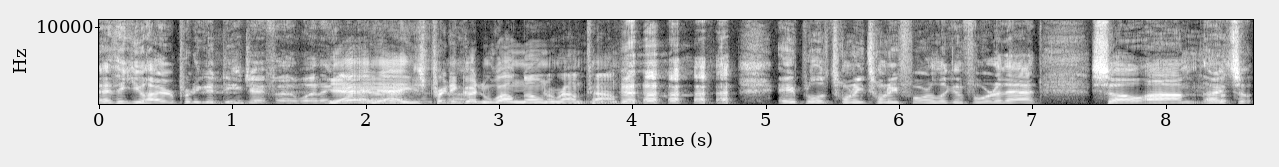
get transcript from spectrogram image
think you hired a pretty good DJ for that wedding. Yeah, yeah, yeah. He's pretty good and well known around town. April of 2024. Looking forward to that. So, um, all right. So,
